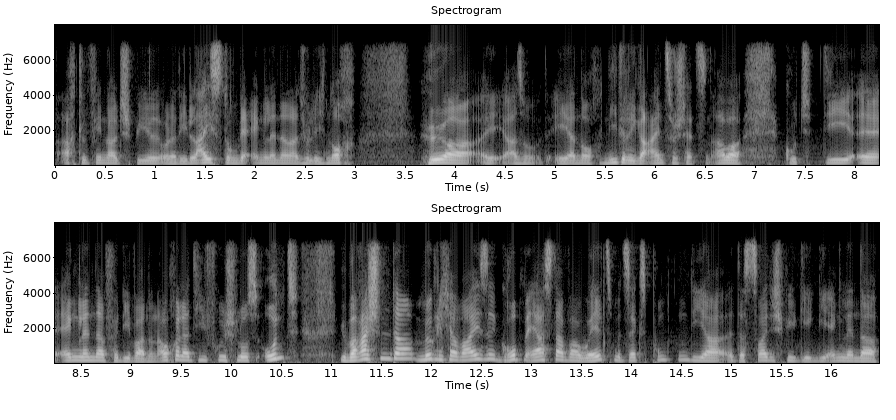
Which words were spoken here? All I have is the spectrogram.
Achtelfinalspiel oder die Leistung der Engländer natürlich noch höher, äh, also eher noch niedriger einzuschätzen. Aber gut, die äh, Engländer, für die war dann auch relativ früh Schluss. Und überraschender, möglicherweise, Gruppenerster war Wales mit sechs Punkten, die ja das zweite Spiel gegen die Engländer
